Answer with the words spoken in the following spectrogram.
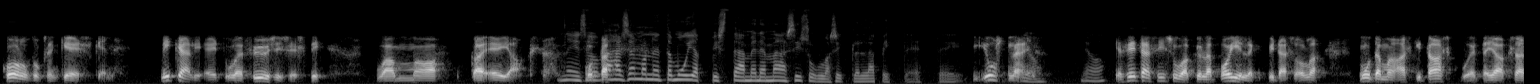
koulutuksen kesken, mikäli ei tule fyysisesti vammaa tai ei jaksa. Niin, se Mutta, on vähän semmoinen, että muijat pistää menemään sisulla sitten läpi. Ettei... Just näin. Joo. Joo. Ja sitä sisua kyllä pojille pitäisi olla muutama aski tasku, että jaksaa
